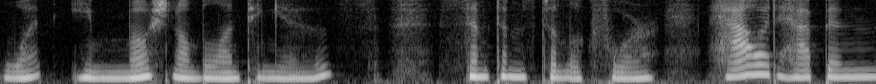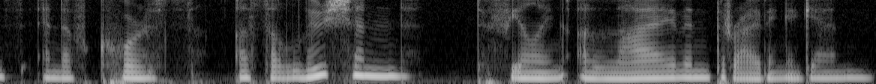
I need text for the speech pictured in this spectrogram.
what emotional blunting is, symptoms to look for, how it happens, and of course, a solution to feeling alive and thriving again.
